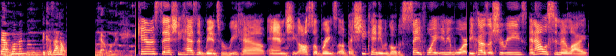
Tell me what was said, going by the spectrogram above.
that woman because I don't that woman. Karen says she hasn't been to rehab and she also brings up that she can't even go to Safeway anymore because of Charrisse. And I was sitting there like,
